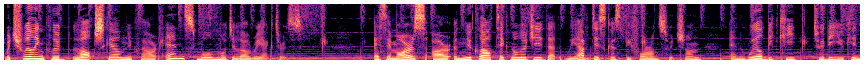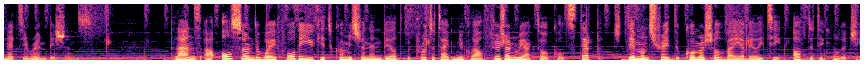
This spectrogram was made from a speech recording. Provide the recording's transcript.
which will include large scale nuclear and small modular reactors. SMRs are a nuclear technology that we have discussed before on Switch On and will be key to the UK net zero ambitions. Plans are also underway for the UK to commission and build a prototype nuclear fusion reactor called STEP to demonstrate the commercial viability of the technology.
